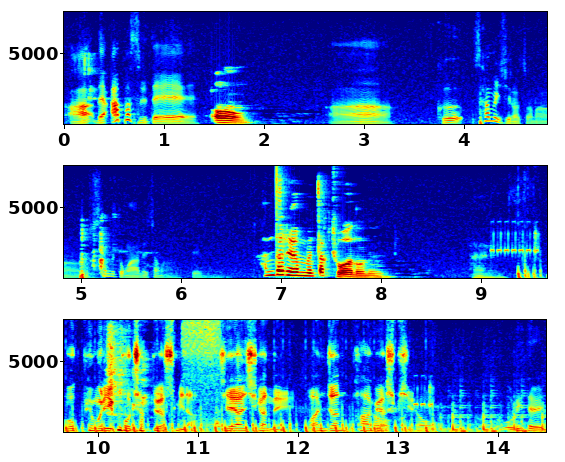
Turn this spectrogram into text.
아, 내가 아팠을 때. 어 아, 그 3일 지났잖아. 3일 동안 안 했잖아. 그때. 한 달에 하면 딱 좋아 너는 목표물이 포착되었습니다. 제한 시간 내에 완전 파괴하십시오. 형, 형, 우리들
